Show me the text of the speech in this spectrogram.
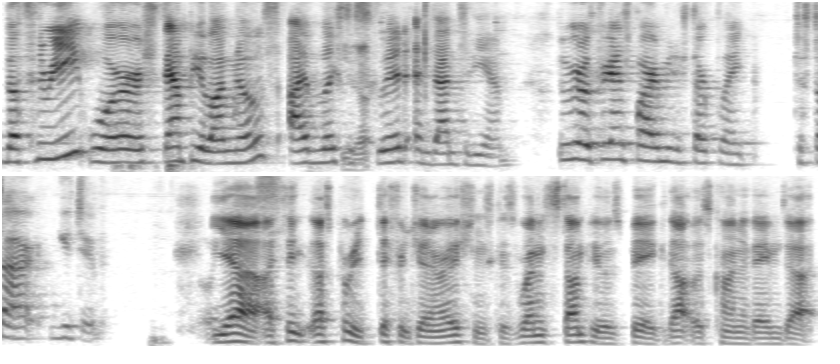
the three were Stampy Longnose, I've yeah. the Squid, and Dan to the end the three inspired me to start playing to start YouTube. Yeah, I think that's probably different generations because when Stampy was big, that was kind of aimed at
